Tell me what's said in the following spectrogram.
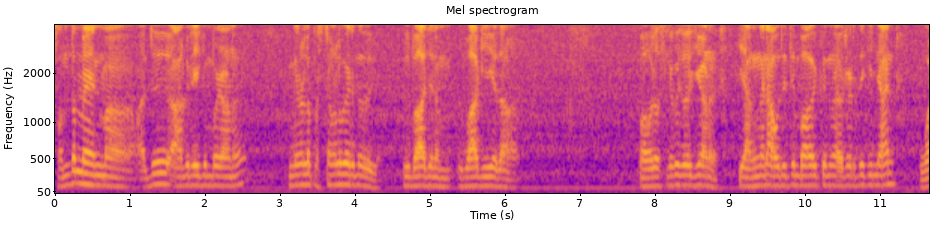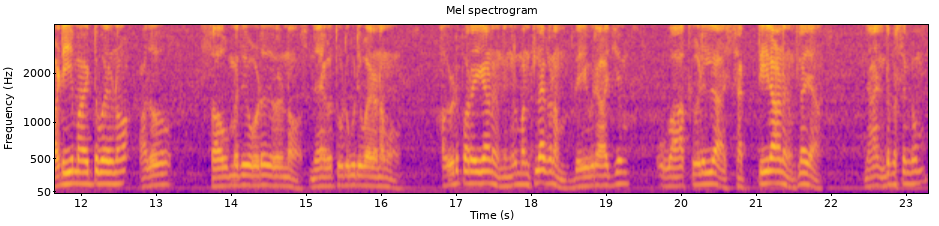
സ്വന്തം മേന്മ അത് ആഗ്രഹിക്കുമ്പോഴാണ് ഇങ്ങനെയുള്ള പ്രശ്നങ്ങൾ വരുന്നത്. വിഭാജനം വിഭാഗീയത പൗലോസിലേക്ക് ചോദിക്കുകയാണ് ഈ അങ്ങനെ ഔദിത്യം ഭാവിക്കുന്നവരുടെ അടുത്തേക്ക് ഞാൻ വടിയുമായിട്ട് വരണോ? അതോ സൗമ്യതയോട് വരണോ? സ്നേഹത്തോടു കൂടി വരണമോ? അവരോട് പറയുകയാണ് നിങ്ങൾ മനസ്സിലാക്കണം ദൈവരാജ്യം വാക്കുകളില്ല ശക്തിയിലാണ്. മനസ്സിലായ? ഞാൻ എന്റെ പ്രസംഗം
